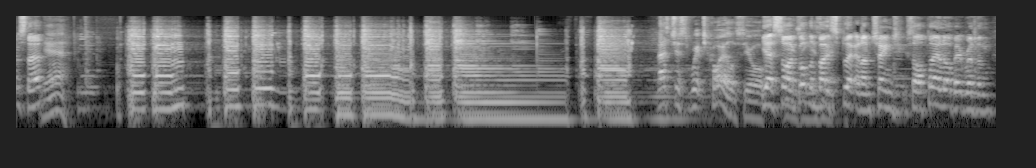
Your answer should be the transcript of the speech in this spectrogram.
Difference there. Yeah. That's just which coils you're. Yeah, so I've got them both it? split and I'm changing. So I'll play a little bit of rhythm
